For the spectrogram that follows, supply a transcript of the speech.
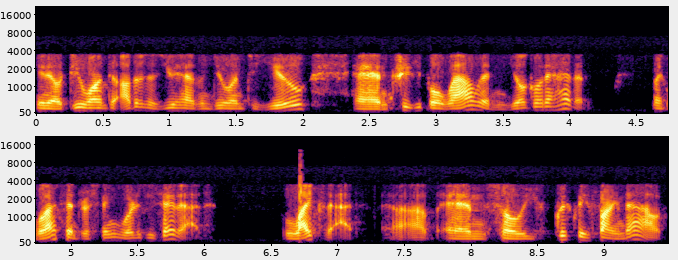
you know do unto others as you have them do unto you, and treat people well, and you'll go to heaven. I'm like, well, that's interesting. Where does he say that? Like that. Uh, and so you quickly find out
